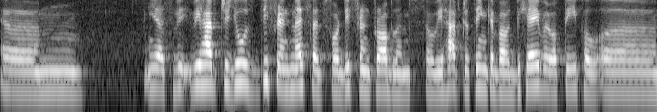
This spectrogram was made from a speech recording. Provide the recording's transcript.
Um, yes, we, we have to use different methods for different problems. So we have to think about behavior of people. Uh,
